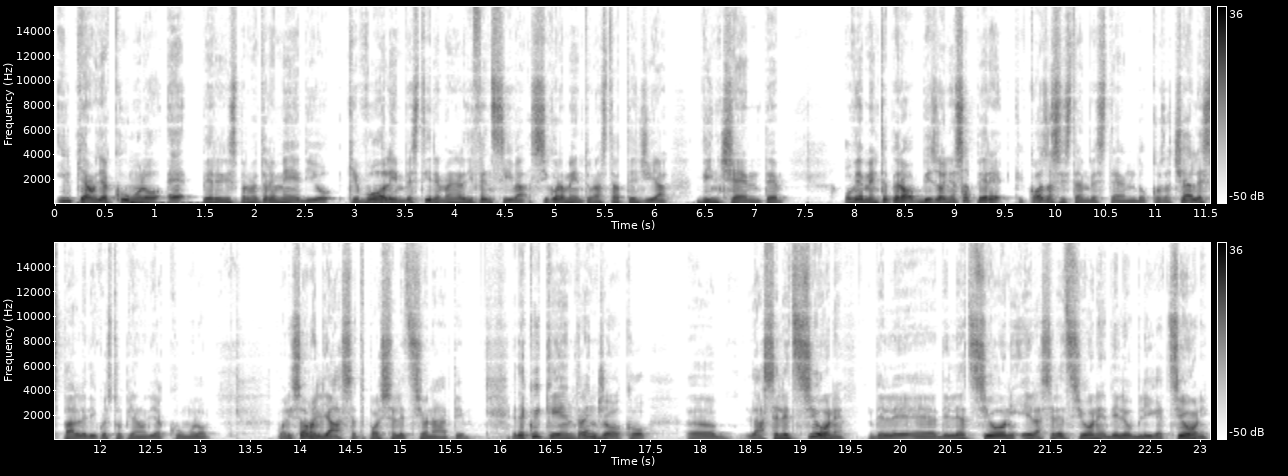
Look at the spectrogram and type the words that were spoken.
il piano di accumulo è per il risparmiatore medio che vuole investire in maniera difensiva sicuramente una strategia vincente. Ovviamente però bisogna sapere che cosa si sta investendo, cosa c'è alle spalle di questo piano di accumulo quali sono gli asset poi selezionati. Ed è qui che entra in gioco eh, la selezione delle, eh, delle azioni e la selezione delle obbligazioni.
